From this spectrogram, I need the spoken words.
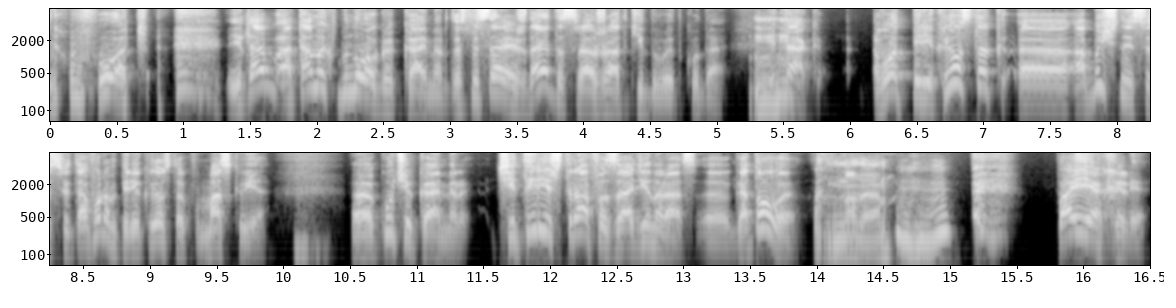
Вот. И там, а там их много камер. То есть, представляешь, да, это сразу же откидывает куда. Итак, вот перекресток, э, обычный со светофором перекресток в Москве. Э, куча камер. четыре штрафа за один раз. Э, готовы? Ну да. Поехали.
